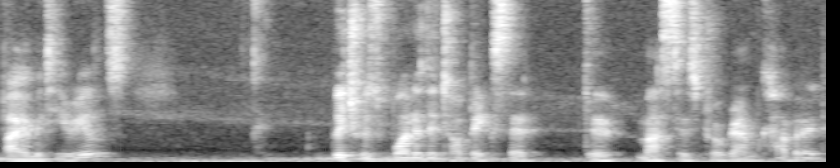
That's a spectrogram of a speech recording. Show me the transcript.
biomaterials, which was one of the topics that the master's program covered.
